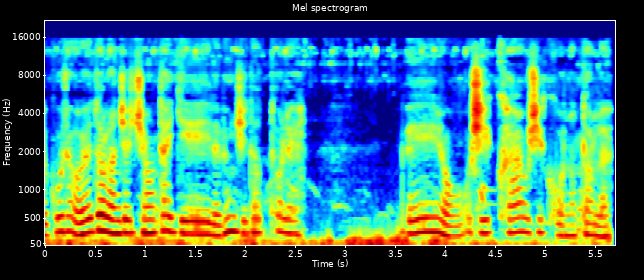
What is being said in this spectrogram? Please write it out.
giờ cú đầu ấy tôi làm cho trong tay gì để biết gì đó tôi lên bé rồi xí khao xí khổ nó to lại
